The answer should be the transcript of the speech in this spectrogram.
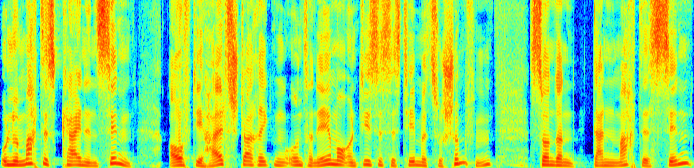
Und nun macht es keinen Sinn, auf die halsstarrigen Unternehmer und diese Systeme zu schimpfen, sondern dann macht es Sinn,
